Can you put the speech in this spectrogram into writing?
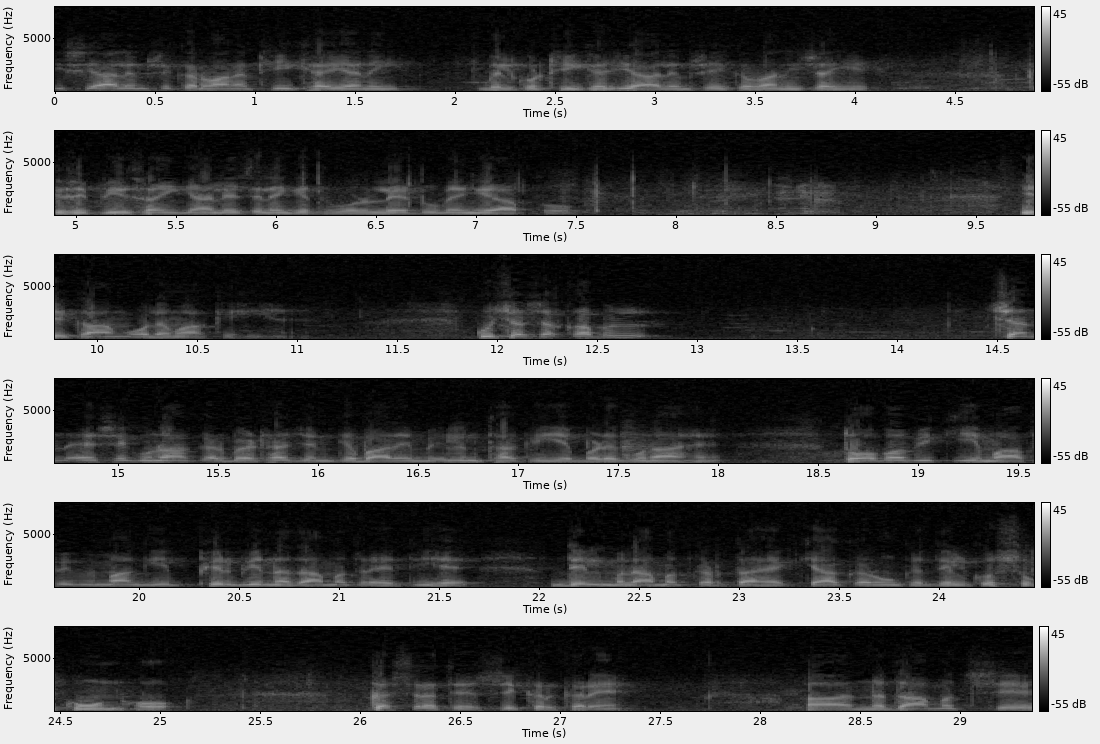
کسی عالم سے کروانا ٹھیک ہے یا نہیں؟ بالکل ٹھیک ہے جی عالم سے ہی کروانی چاہیے۔ کسی پیر سائی کے یہاں لے چلیں گے تو وہ لے ڈوبیں گے آپ کو۔ یہ کام علماء کے ہی ہیں۔ کچھ عرصہ قبل چند ایسے گناہ کر بیٹھا جن کے بارے میں علم تھا کہ یہ بڑے گناہ ہیں۔ توبہ بھی کی، معافی بھی مانگی، پھر بھی ندامت رہتی ہے، دل ملامت کرتا ہے۔ کیا کروں کہ دل کو سکون ہو؟ کثرت ذکر کریں۔ ندامت سے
